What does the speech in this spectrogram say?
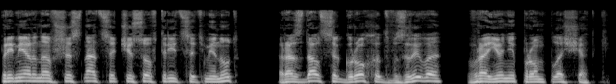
Примерно в 16 часов 30 минут раздался грохот взрыва в районе промплощадки.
